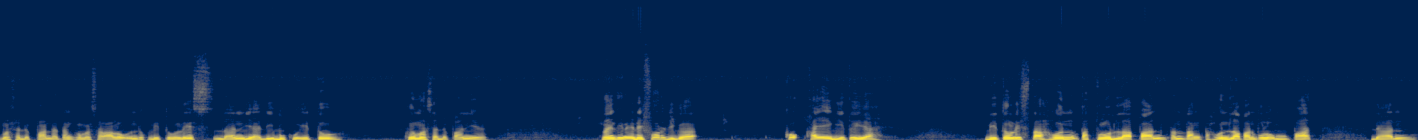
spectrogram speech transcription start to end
masa depan datang ke masa lalu untuk ditulis dan jadi buku itu ke masa depannya. 1984 juga kok kayak gitu ya ditulis tahun 48 tentang tahun 84 dan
